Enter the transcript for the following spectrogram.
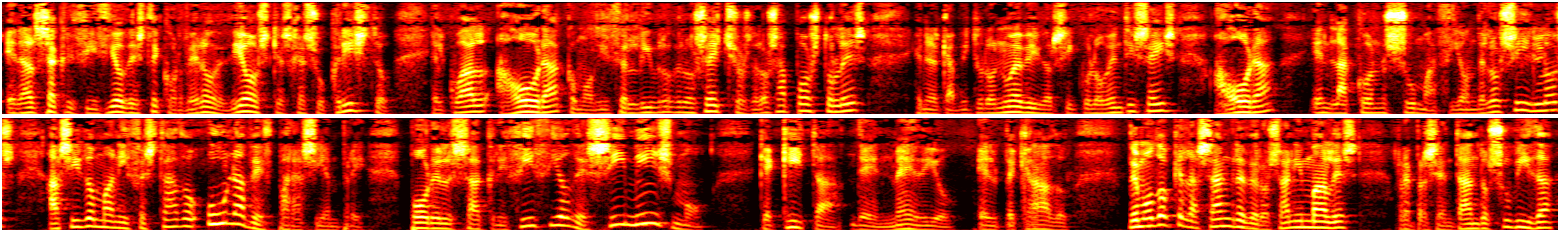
era el sacrificio de este Cordero de Dios, que es Jesucristo, el cual ahora, como dice el libro de los Hechos de los Apóstoles, en el capítulo 9 y versículo 26, ahora, en la consumación de los siglos, ha sido manifestado una vez para siempre, por el sacrificio de sí mismo, que quita de en medio el pecado de modo que la sangre de los animales, representando su vida,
